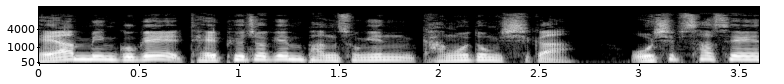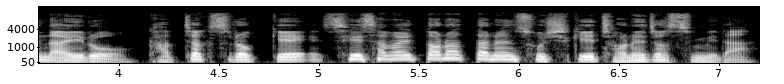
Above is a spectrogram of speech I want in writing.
대한민국의 대표적인 방송인 강호동 씨가 54세의 나이로 갑작스럽게 세상을 떠났다는 소식이 전해졌습니다.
